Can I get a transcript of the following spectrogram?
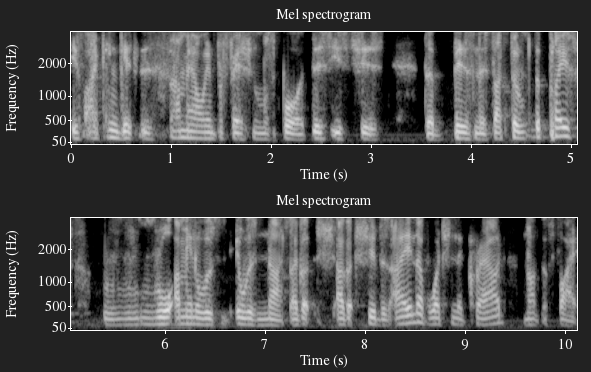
If I can get this somehow in professional sport, this is just the business. Like the the place, raw. I mean, it was it was nuts. I got I got shivers. I ended up watching the crowd, not the fight.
